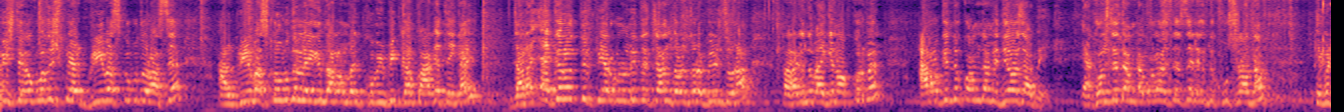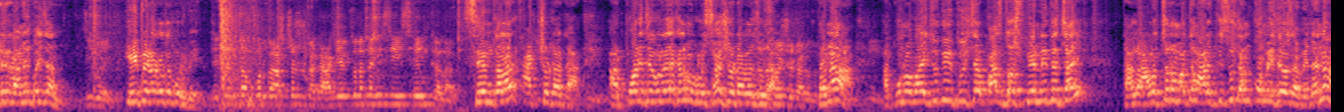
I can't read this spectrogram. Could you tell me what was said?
বিশ থেকে পঁচিশ পেয়ার গ্রিবাস কবুতর আছে। আর গ্রিবাস কবুতর লাগে কিন্তু আলম ভাই খুবই বিখ্যাত আগে থেকেই। যারা একের অত্তির পেয়ারগুলো নিতে চান দশ জোড়া বিশ জোড়া তারা কিন্তু বাইকে নক করবেন। আরও কিন্তু কম দামে দেওয়া যাবে। এখন যে দামটা বলা হইতেছে এটা কিন্তু খুচরা দাম। এই পেটের রানিং ভাই যান জি ভাই। এই পেটা কত পড়বে? এটার দাম পড়বে আটশোশো টাকা। আগে একজোড়া দেখেছি এই সেম কালার সেম কালার আটশো টাকা। আর পরে যেগুলো দেখালাম ওগুলো ছয়শো টাকা জোড়া। 600 টাকা জোড়া। তাই না? আর কোনো ভাই যদি দুই চার পাঁচ দশ পেয়ার নিতে চায় তাহলে আলোচনার মাধ্যমে আর কিছু দাম কমিয়ে দেওয়া যাবে তাই না।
